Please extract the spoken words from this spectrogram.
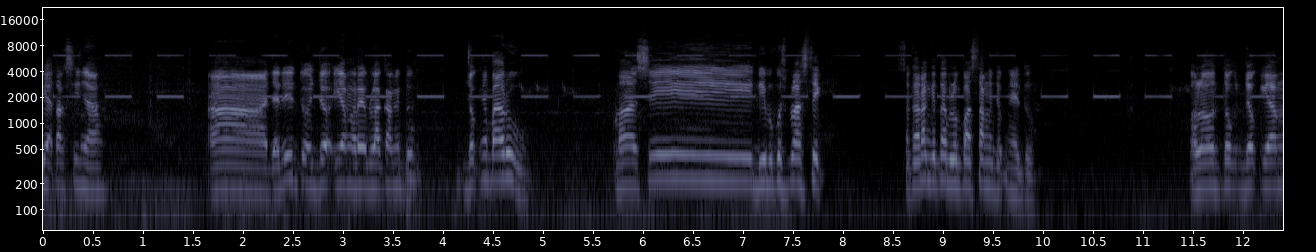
pihak taksinya. Ah, jadi untuk jok yang ray belakang itu joknya baru. Masih dibungkus plastik. Sekarang kita belum pasang joknya itu. Kalau untuk jok yang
